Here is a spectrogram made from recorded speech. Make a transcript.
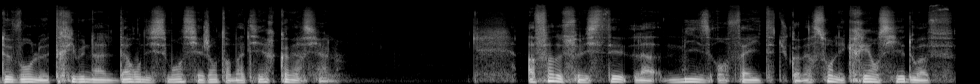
devant le tribunal d'arrondissement siégeant en matière commerciale. Afin de solliciter la mise en faillite du commerçant, les créanciers doivent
